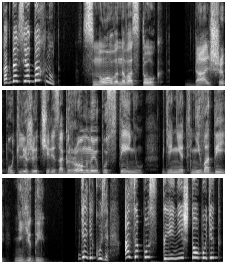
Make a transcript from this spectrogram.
когда все отдохнут? Снова на восток. Дальше путь лежит через огромную пустыню, где нет ни воды, ни еды. Дядя Кузя, за пустыней что будет?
